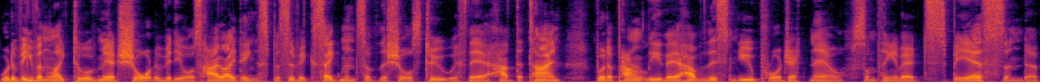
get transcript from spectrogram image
would have even liked to have made shorter videos highlighting specific segments of the shows too, if they had the time, but apparently they have this new project now, something about space and a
